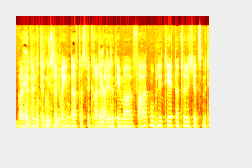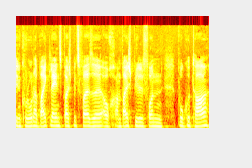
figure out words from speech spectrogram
Wobei, wenn ich da kurz unterbrechen darf, dass wir gerade ja, bei bitte. dem Thema Fahrradmobilität natürlich jetzt mit den Corona-Bike-Lanes beispielsweise auch am Beispiel von Bogotá,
